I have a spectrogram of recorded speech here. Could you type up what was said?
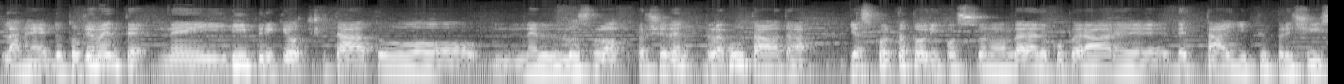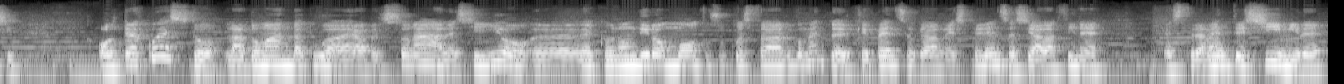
l'aneddoto. Ovviamente, nei libri che ho citato nello slot precedente della puntata, gli ascoltatori possono andare a recuperare dettagli più precisi. Oltre a questo, la domanda tua era personale. Sì, io eh, ecco, non dirò molto su questo argomento perché penso che la mia esperienza sia alla fine estremamente simile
